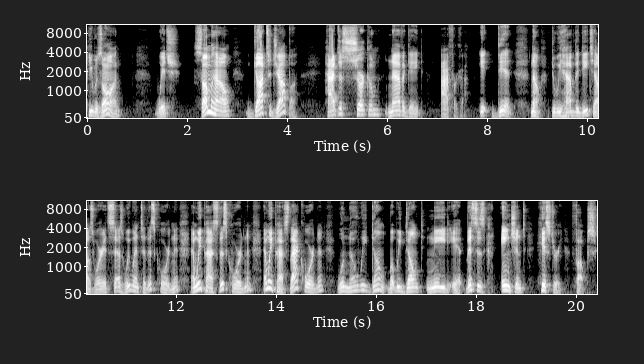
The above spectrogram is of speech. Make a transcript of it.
he was on, which somehow got to Joppa, had to circumnavigate Africa. It did. Now, do we have the details where it says we went to this coordinate and we passed this coordinate and we passed that coordinate? Well, no, we don't, but we don't need it. This is ancient history, folks.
